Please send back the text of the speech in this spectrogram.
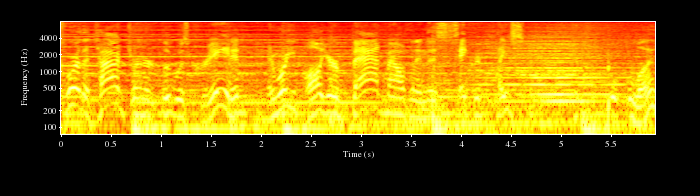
It's where the Tide Turner flute was created, and where you all your bad mouthing in this sacred place. What?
